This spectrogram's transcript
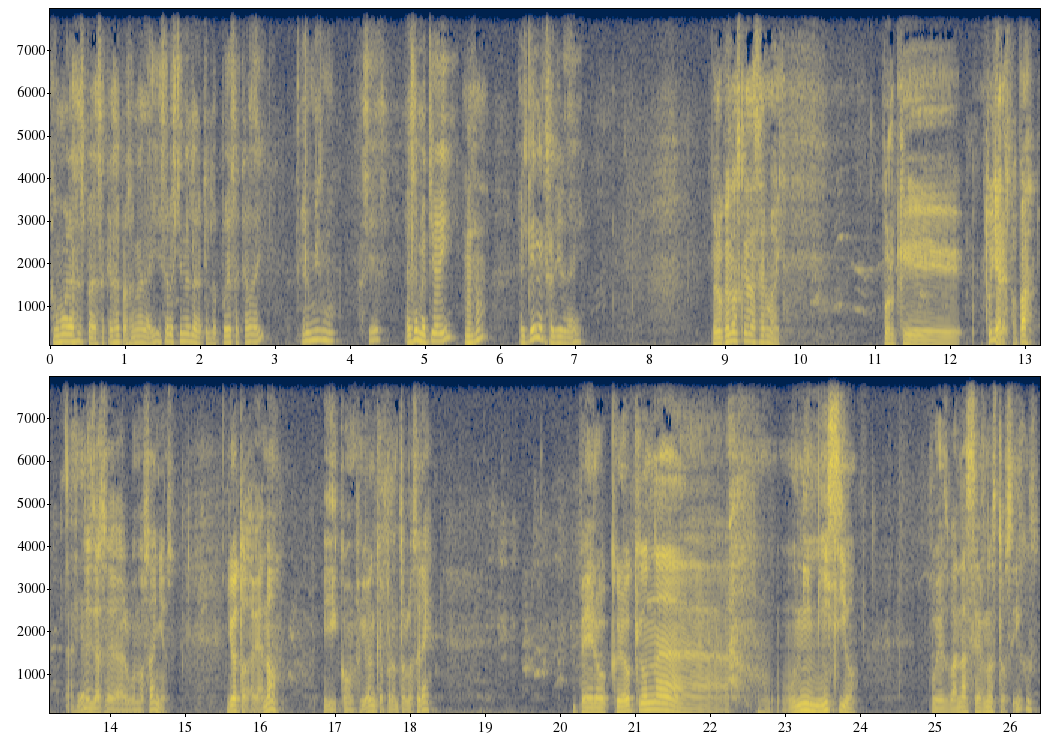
¿Cómo le haces para sacar a esa persona de ahí? ¿Sabes quién es la que lo puede sacar de ahí? El mismo. Así es. Él se metió ahí. Él tiene que salir de ahí. Pero ¿qué nos queda hacer, Mike? Porque tú ya eres papá Así es. desde hace algunos años. Yo todavía no. Y confío en que pronto lo seré. Pero creo que una un inicio pues van a ser nuestros hijos.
